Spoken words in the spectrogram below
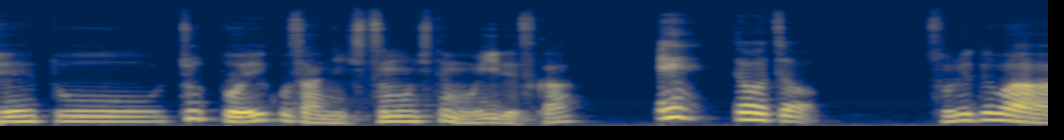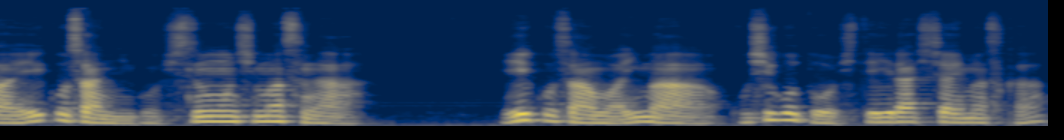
えーと、ちょっと英子さんに質問してもいいですか？え、どうぞ。それでは英子さんにご質問しますが、英子さんは今お仕事をしていらっしゃいますか？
